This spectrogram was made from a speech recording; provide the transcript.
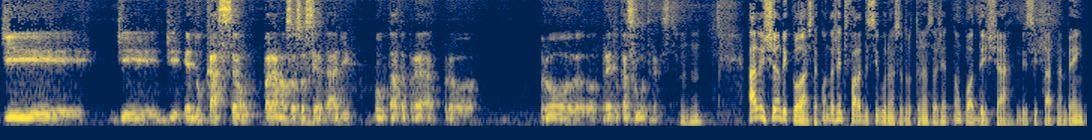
de, de, de educação para a nossa sociedade voltada para a educação no trânsito. Uhum. Alexandre Costa, quando a gente fala de segurança do trânsito, a gente não pode deixar de citar também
